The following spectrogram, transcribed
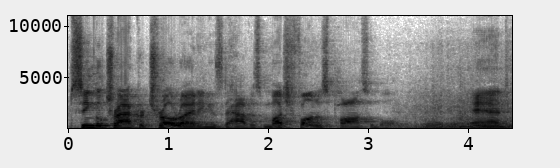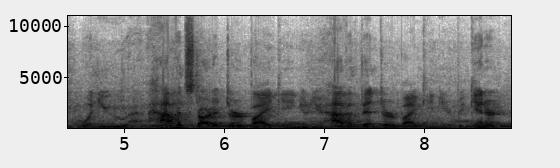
single track or trail riding is to have as much fun as possible. And when you haven't started dirt biking and you haven't been dirt biking, you're a beginner,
